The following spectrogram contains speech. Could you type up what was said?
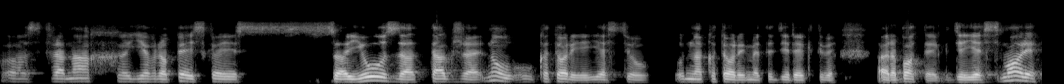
э, странах Европейской Союза также, ну, которые есть, у, на котором эта директива работает, где есть море,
